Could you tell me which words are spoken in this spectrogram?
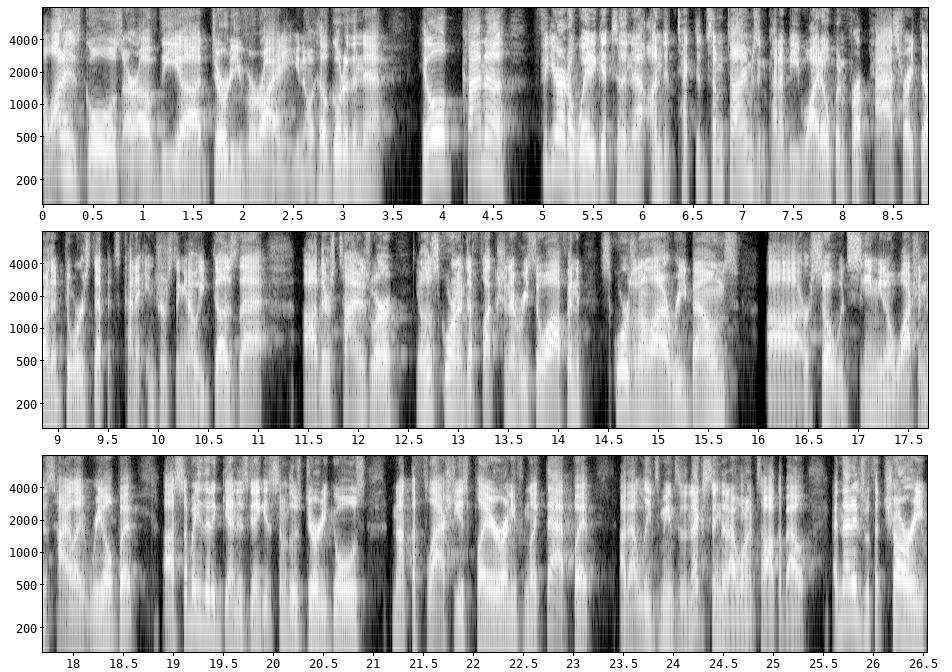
a lot of his goals are of the uh, dirty variety. You know he'll go to the net he'll kind of figure out a way to get to the net undetected sometimes and kind of be wide open for a pass right there on the doorstep. It's kind of interesting how he does that. Uh, there's times where you know, he'll score on deflection every so often, scores on a lot of rebounds, uh, or so it would seem, you know, watching this highlight reel. But uh, somebody that, again, is going to get some of those dirty goals, not the flashiest player or anything like that. But uh, that leads me into the next thing that I want to talk about. And that is with Acciari.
